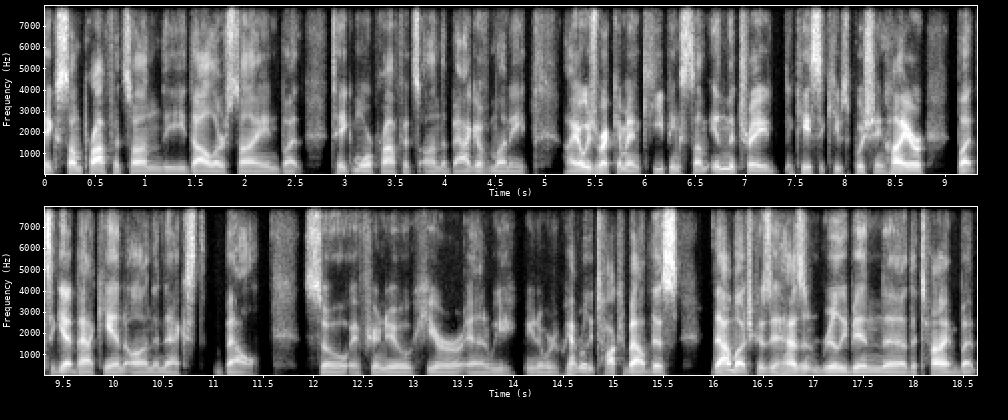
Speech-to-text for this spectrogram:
take some profits on the dollar sign, but take more profits on the bag of money. I always recommend keeping some in the trade in case it keeps pushing higher, but to get back in on the next bell. So if you're new here and we, you know, we haven't really talked about this that much because it hasn't really been uh, the time, but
